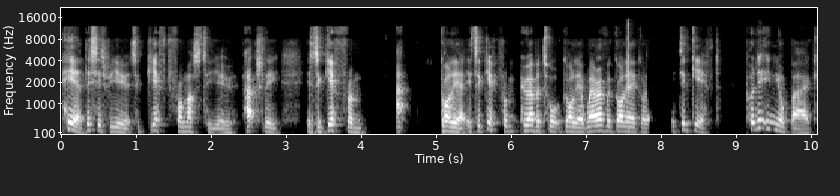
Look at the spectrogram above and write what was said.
here. This is for you. It's a gift from us to you. Actually, it's a gift from uh, Gaulier. It's a gift from whoever taught Gaulier, wherever Gaulier got it. It's a gift. Put it in your bag.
